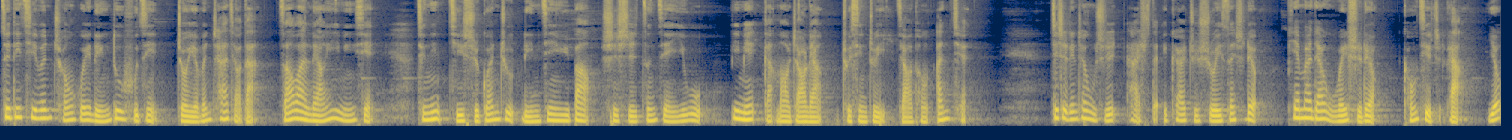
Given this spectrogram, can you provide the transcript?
最低气温重回零度附近，昼夜温差较大，早晚凉意明显，请您及时关注临近预报，适时增减衣物，避免感冒着凉。出行注意交通安全。截止凌晨五时，海市的 AQI 指数为三十六，PM 二点五为十六，空气质量优。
